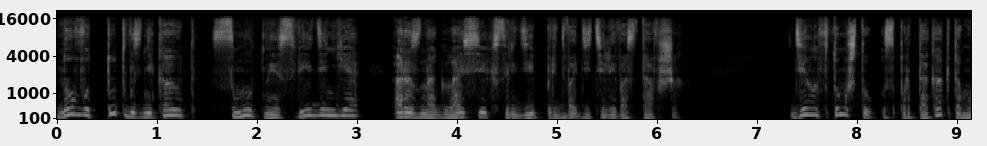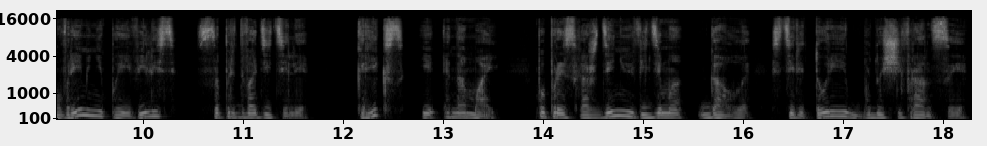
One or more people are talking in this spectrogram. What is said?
Но вот тут возникают смутные сведения о разногласиях среди предводителей восставших. Дело в том, что у Спартака к тому времени появились сопредводители – Крикс и Эномай, по происхождению, видимо, галлы с территории будущей Франции.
